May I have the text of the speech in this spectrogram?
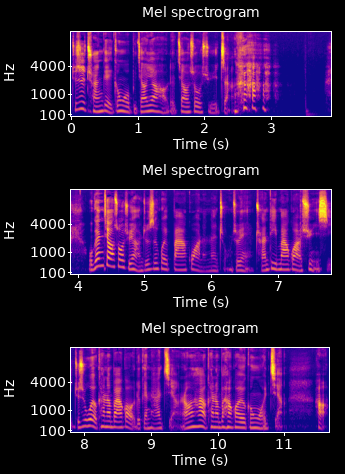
就是传给跟我比较要好的教授学长。我跟教授学长就是会八卦的那种，就传递八卦讯息。就是我有看到八卦，我就跟他讲，然后他有看到八卦又跟我讲。好，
